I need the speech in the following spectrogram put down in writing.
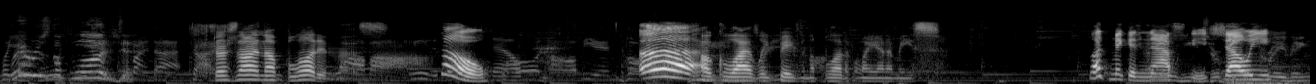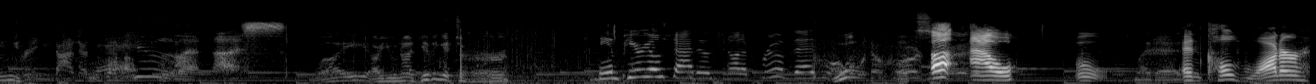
Where is the blood? There's not enough blood in this. No. Uh, I'll gladly bathe in the blood of my enemies. Let's make it nasty, shall we? Why are you not giving it to her? The Imperial Shadows do not approve this. Uh, ow. Ooh. That's my bad. And cold water?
